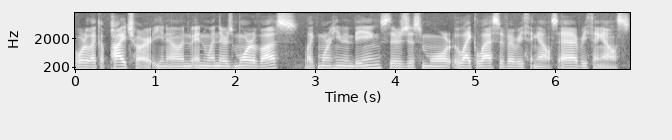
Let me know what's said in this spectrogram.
or like a pie chart, you know, and, and when there's more of us, like more human beings, there's just more like less of everything else, everything else.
